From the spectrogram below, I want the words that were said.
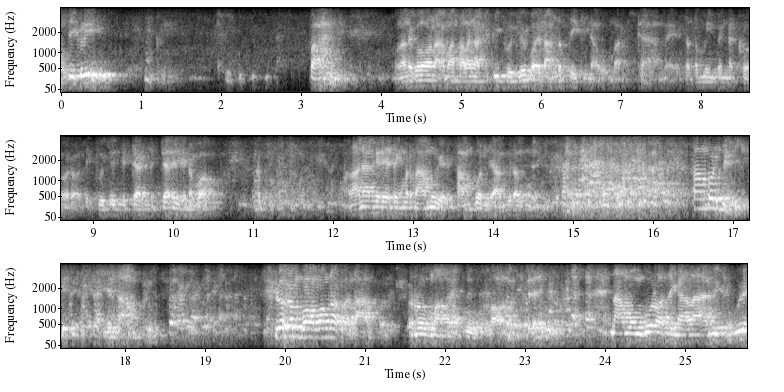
mesti kli. Paham? Mulai kalau anak masalah ngadepi bojo kok tak ngerti Gina Umar. Damai, tetap mimpin negara. Bojo jedar-jedar ya napa? Mulane akhirnya sing mertamu ya sampun ya ambil sampun ya sampun. Loro ngomong kok takut. Rumah kula. Namung kula sing ngalami jebule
